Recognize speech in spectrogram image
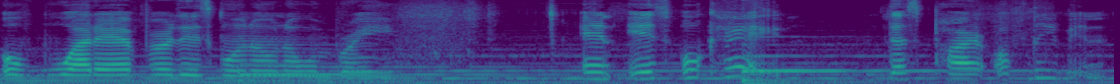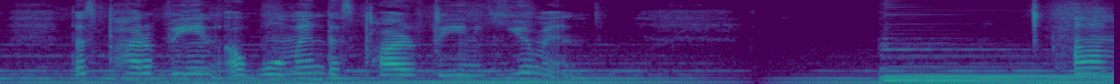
of whatever that's going on in our brain and it's okay that's part of living. That's part of being a woman. That's part of being human. Um.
